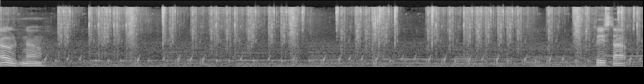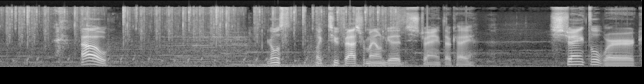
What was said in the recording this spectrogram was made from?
Oh, no. Please stop. Oh! You're almost like too fast for my own good. Strength, okay. Strength will work,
